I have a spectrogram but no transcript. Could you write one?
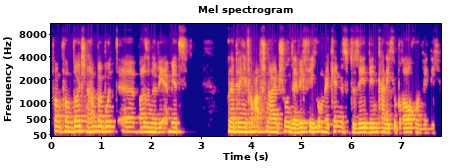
vom, vom Deutschen Handballbund, äh, war so eine WM jetzt unabhängig vom Abschneiden schon sehr wichtig, um Erkenntnisse zu sehen, wen kann ich gebrauchen und wen nicht.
